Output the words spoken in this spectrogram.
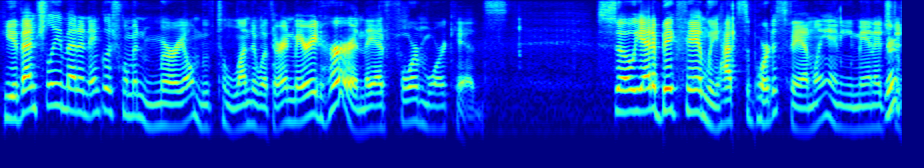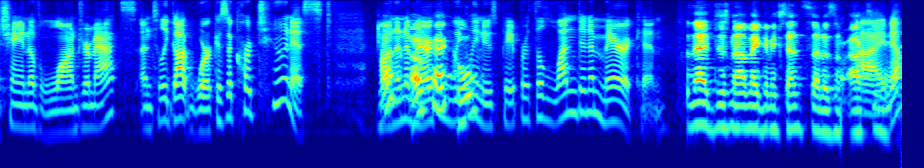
He eventually met an English woman, Muriel, moved to London with her, and married her, and they had four more kids. So he had a big family, had to support his family, and he managed Yeah. a chain of laundromats until he got work as a cartoonist on Oh, an okay, American cool. weekly newspaper, The London American. That does not make any sense. That is an oxymoron. I know.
